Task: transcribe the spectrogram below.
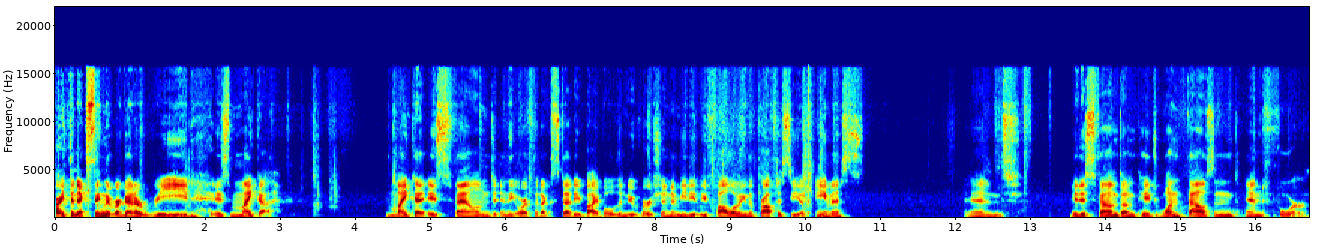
All right, the next thing that we're going to read is Micah. Micah is found in the Orthodox Study Bible, the New Version, immediately following the prophecy of Amos. And it is found on page 1004.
